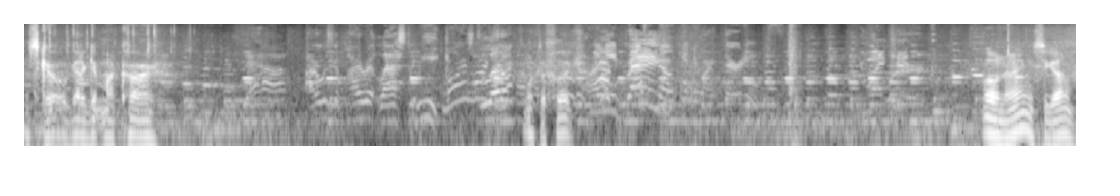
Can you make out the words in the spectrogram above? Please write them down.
Let's go. Gotta get my car. Yeah, I was a pirate last week. Stiletto. What the fuck? Oh, nice. You got him.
